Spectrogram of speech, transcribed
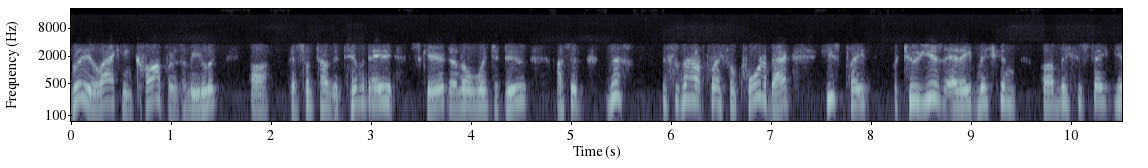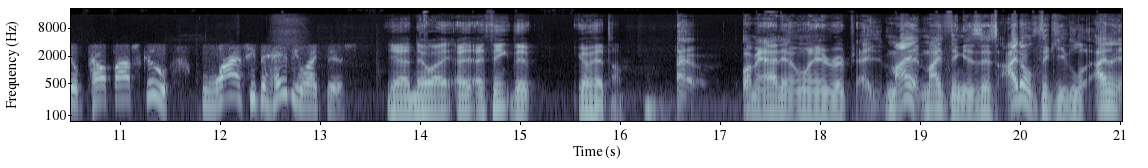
really lacking confidence. I mean, he looked uh, and sometimes intimidated, scared, don't know what to do. I said, this this is not a freshman quarterback. He's played for two years at a Michigan uh, Michigan State, you know, Power Five school. Why is he behaving like this? Yeah, no, I, I, I think that. Go ahead, Tom. I mean, I didn't want to interrupt. My my thing is this: I don't think he look. I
